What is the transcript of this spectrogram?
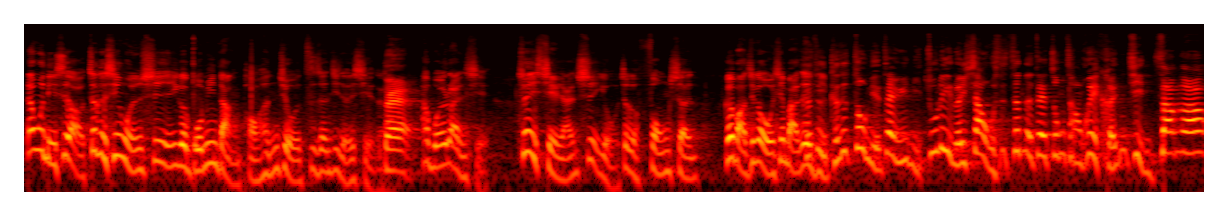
但问题是哦，这个新闻是一个国民党跑很久的资深记者写的，对，他不会乱写，所以显然是有这个风声。哥宝，这个我先把这题，可是重点在于你朱立伦下午是真的在中常会很紧张啊。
